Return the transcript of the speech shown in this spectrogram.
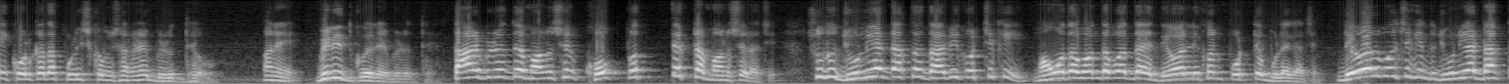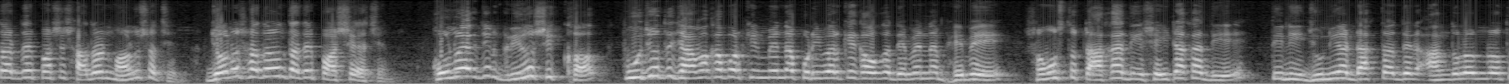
এই কলকাতা পুলিশ কমিশনারের বিরুদ্ধেও। মানে বিনীত গোয়েলের বিরুদ্ধে। তার বিরুদ্ধে মানুষের ক্ষোভ প্রত্যেকটা মানুষের আছে। শুধু জুনিয়র ডাক্তার দাবি করছে কি, মমতা বন্দ্যোপাধ্যায় দেওয়াল লিখন পড়তে ভুলে গেছেন। দেওয়াল বলছে কিন্তু জুনিয়র ডাক্তারদের পাশে সাধারণ মানুষ আছেন, জনসাধারণ তাদের পাশে আছেন। কোনো একজন গৃহশিক্ষক পুজোতে জামা কাপড় কিনবেন না, পরিবারকে কাউকে দেবেন না ভেবে সমস্ত টাকা দিয়ে, সেই টাকা দিয়ে তিনি জুনিয়র ডাক্তারদের আন্দোলনরত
